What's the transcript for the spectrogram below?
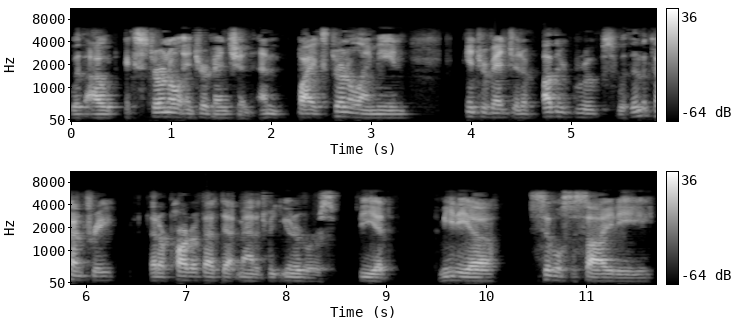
without external intervention. And by external, I mean intervention of other groups within the country that are part of that debt management universe, be it media, civil society,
